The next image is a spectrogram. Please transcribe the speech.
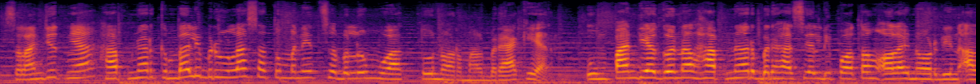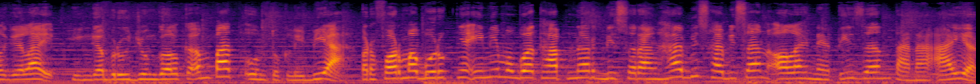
Selanjutnya, Hapner kembali berulas satu menit sebelum waktu normal berakhir. Umpan diagonal Hapner berhasil dipotong oleh Nordin Algelaib hingga berujung gol keempat untuk Libya. Performa buruknya ini membuat Hapner diserang habis-habisan oleh netizen tanah air.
